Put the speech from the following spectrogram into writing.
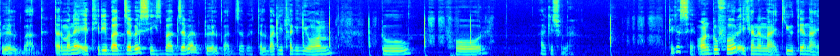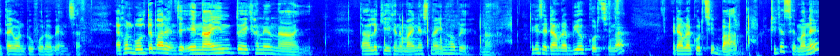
টুয়েলভ বাদ। তার মানে এই থ্রি বাদ যাবে সিক্স বাদ যাবে, আর টুয়েলভ বাদ যাবে। তাহলে বাকি থাকে কি? ওয়ান টু ফোর আর কিছু না। ঠিক আছে? ওয়ান টু ফোর এখানে নাই কিউতে নাই, তাই ওয়ান টু ফোর হবে অ্যান্সার এখন বলতে পারেন যে এ নাইন তো এখানে নাই। তাহলে কি এখানে মাইনাস নাইন হবে? না। ঠিক আছে? এটা আমরা বিয়োগ করছি না। এটা আমরা করছি বাদ। ঠিক আছে? মানে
